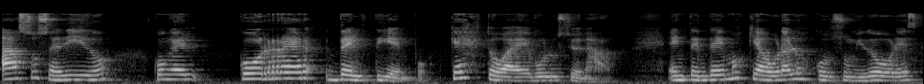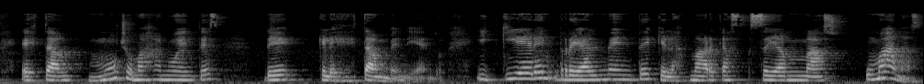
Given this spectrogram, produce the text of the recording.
ha sucedido con el correr del tiempo? Que esto ha evolucionado. Entendemos que ahora los consumidores están mucho más anuentes de que les están vendiendo y quieren realmente que las marcas sean más humanas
